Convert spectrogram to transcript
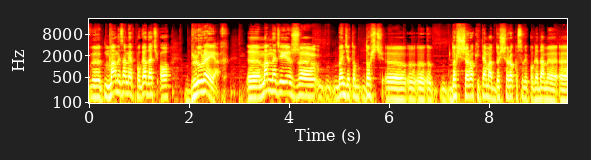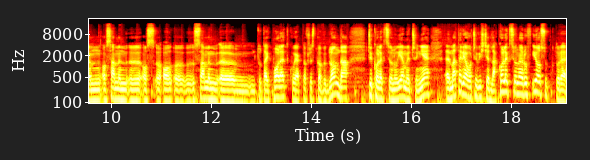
w, mamy zamiar pogadać o Blu-rayach. E, Mam nadzieję, że będzie to dość, e, e, dość szeroki temat, dość szeroko sobie pogadamy o samym, o, o, o samym tutaj poletku, jak to wszystko wygląda, czy kolekcjonujemy, czy nie. Materiał oczywiście dla kolekcjonerów i osób, które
